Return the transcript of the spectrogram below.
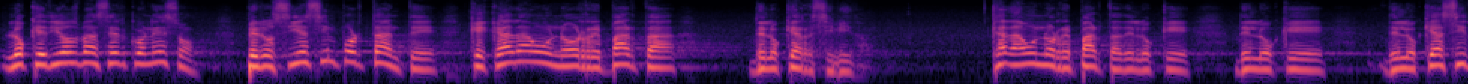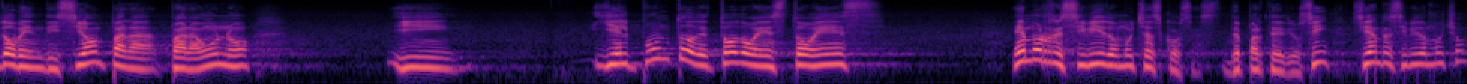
lo que Dios va a hacer con eso. Pero sí es importante que cada uno reparta de lo que ha recibido cada uno reparta de lo que, de lo que, de lo que ha sido bendición para, para uno. Y, y el punto de todo esto es, hemos recibido muchas cosas de parte de Dios. ¿Sí? ¿Sí han recibido mucho?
